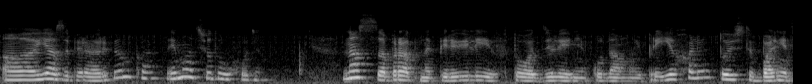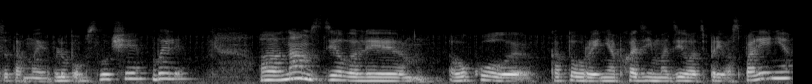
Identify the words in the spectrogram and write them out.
Э, я забираю ребенка, и мы отсюда уходим. Нас обратно перевели в то отделение, куда мы приехали, то есть в больнице там мы в любом случае были. Э, нам сделали уколы, которые необходимо делать при воспалениях.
